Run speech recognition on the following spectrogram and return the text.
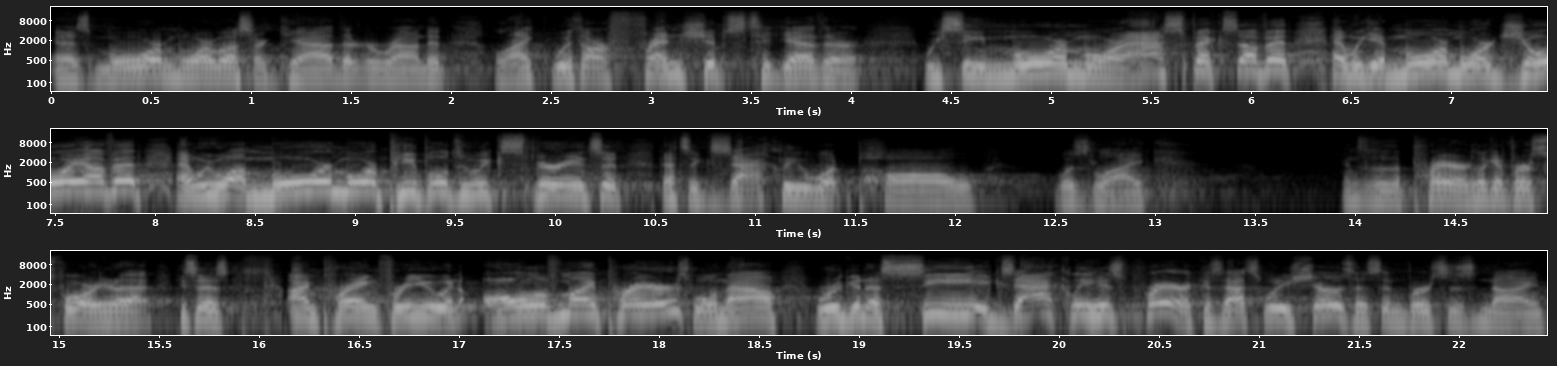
And as more and more of us are gathered around it, like with our friendships together, we see more and more aspects of it, and we get more and more joy of it, and we want more and more people to experience it. That's exactly what Paul was like. And so the prayer, look at verse 4, you know that? He says, I'm praying for you in all of my prayers. Well, now we're going to see exactly his prayer, because that's what he shows us in verses 9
